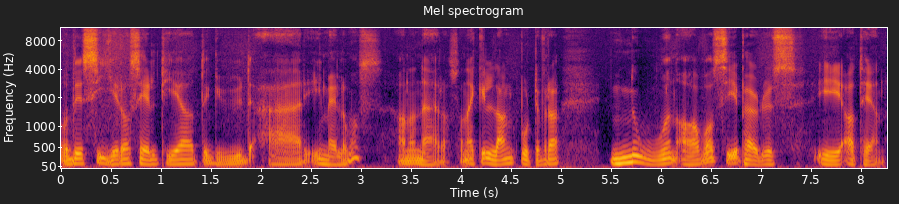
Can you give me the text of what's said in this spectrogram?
og det sier oss hele tida at Gud er imellom oss. Han er nær oss. Han er ikke langt borte fra noen av oss, sier Paulus i Aten.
